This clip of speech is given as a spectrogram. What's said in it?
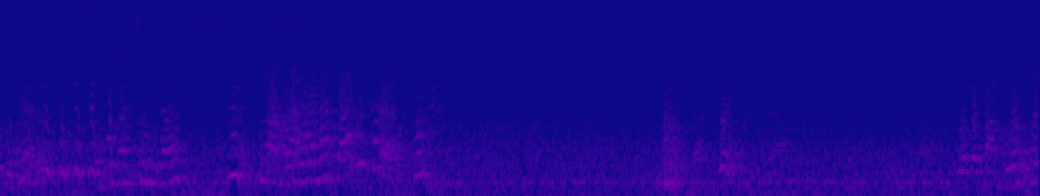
tudo, cara. Tem que maximizar um. Maximizar um ataque, cara. Vou gastar uma força,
